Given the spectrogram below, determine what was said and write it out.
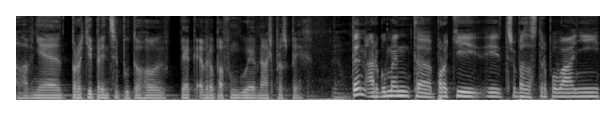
hlavně proti principu toho, jak Evropa funguje v náš prospěch. Ten argument eh, proti i třeba zastropování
